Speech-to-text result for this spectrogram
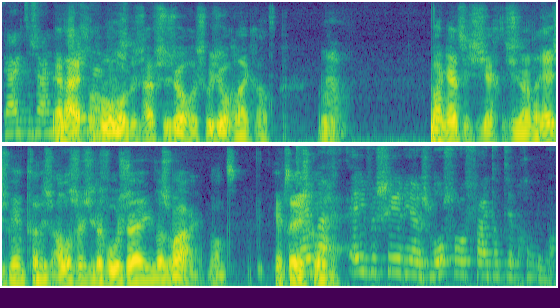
Kijk, er zijn En hij heeft gewonnen, dus hij heeft sowieso, sowieso gelijk gehad. Ja. Maakt niet uit wat je zegt. Als je nou de race wint, dan is alles wat je daarvoor zei, was waar. Want je hebt gewonnen. even serieus, los van het feit dat hij heeft gewonnen.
